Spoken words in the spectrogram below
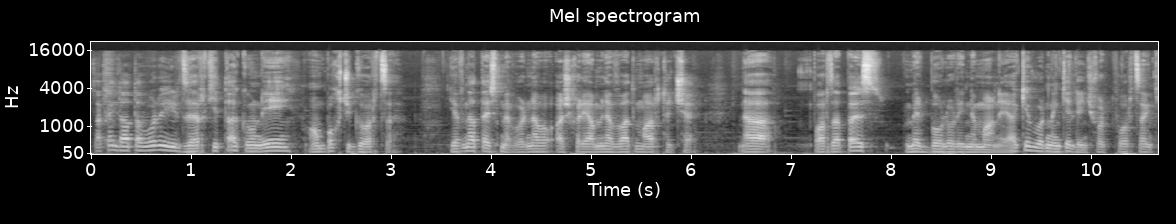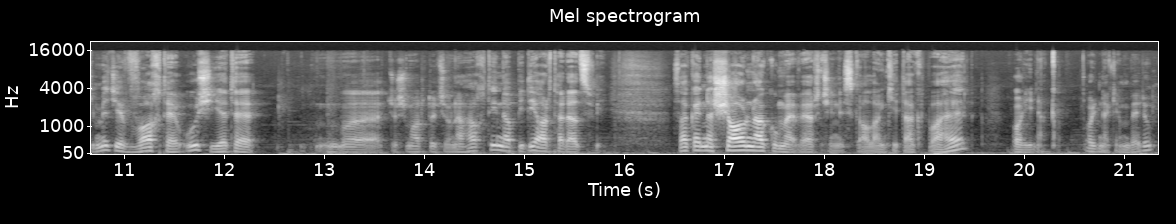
Սակայն դատավորը իր ձեռքի տակ ունի ամբողջ գործը։ Եվ նա տեսնում է, որ նա աշխարհի ամենավատ մարդը չէ։ Նա պարզապես մեր բոլորի նման է։ Ակի որ ընկել ինչ որ փորձանքի մեջ եւ վաղ թե ուշ, եթե ճշմարտությունը հաղթի, նա պիտի արդարացվի սակայն նա շարունակում է վերջինիս կալանքի տակ պահել, օրինակ, օրինակ եմ բերում,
